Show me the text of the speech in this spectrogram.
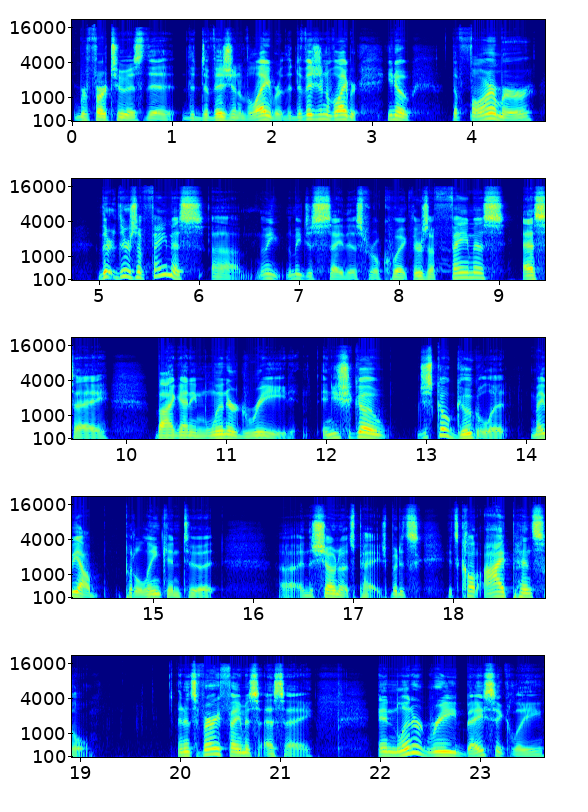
refer to as the the division of labor. The division of labor. You know, the farmer. There, there's a famous. Uh, let me let me just say this real quick. There's a famous essay by a guy named Leonard Read, and you should go just go Google it. Maybe I'll put a link into it uh, in the show notes page. But it's it's called I Pencil, and it's a very famous essay. And Leonard Read basically,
